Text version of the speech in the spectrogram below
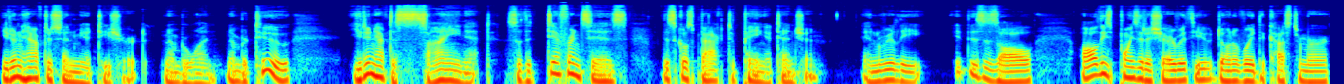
You didn't have to send me a T-shirt. Number one. Number two, you didn't have to sign it. So the difference is this goes back to paying attention. And really, it, this is all all these points that I shared with you. Don't avoid the customer,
